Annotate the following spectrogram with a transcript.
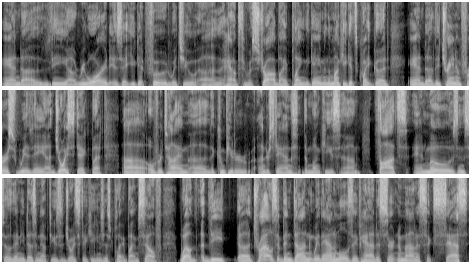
and uh, the uh, reward is that you get food, which you uh, have through a straw by playing the game. And the monkey gets quite good, and uh, they train him first with a joystick, but over time, the computer understands the monkey's um, thoughts and moves, and so then he doesn't have to use the joystick. He can just play it by himself. Well, the uh, trials have been done with animals, they've had a certain amount of success.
